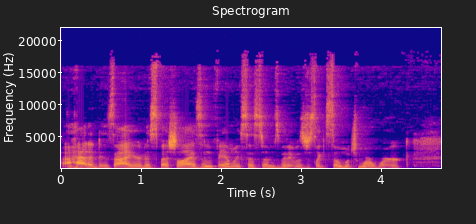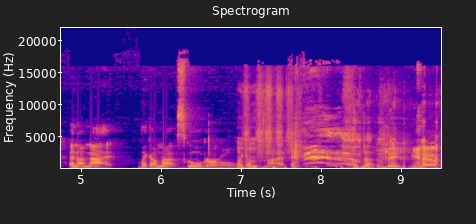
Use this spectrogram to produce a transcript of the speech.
I had a desire to specialize in family systems, but it was just like so much more work. And I'm not like I'm not schoolgirl. Like I'm not I'm not big, you know.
